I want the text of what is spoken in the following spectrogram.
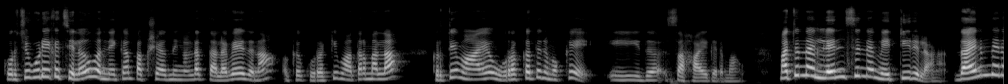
കുറച്ചുകൂടിയൊക്കെ ചിലവ് വന്നേക്കാം. പക്ഷേ അത് നിങ്ങളുടെ തലവേദന ഒക്കെ കുറയ്ക്കും. മാത്രമല്ല കൃത്യമായ ഉറക്കത്തിനുമൊക്കെ ഇത് സഹായകരമാകും. മറ്റൊന്ന് ലെൻസിന്റെ മെറ്റീരിയലാണ്. ദൈനംദിന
